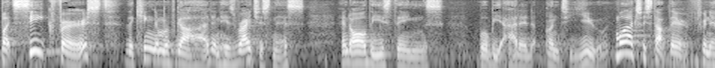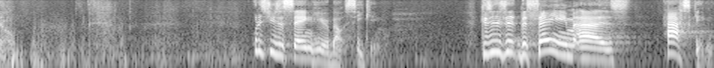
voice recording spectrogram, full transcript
But seek first the kingdom of God and his righteousness, and all these things will be added unto you. we'll actually stop there for now. What is Jesus saying here about seeking? Because is it the same as asking?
